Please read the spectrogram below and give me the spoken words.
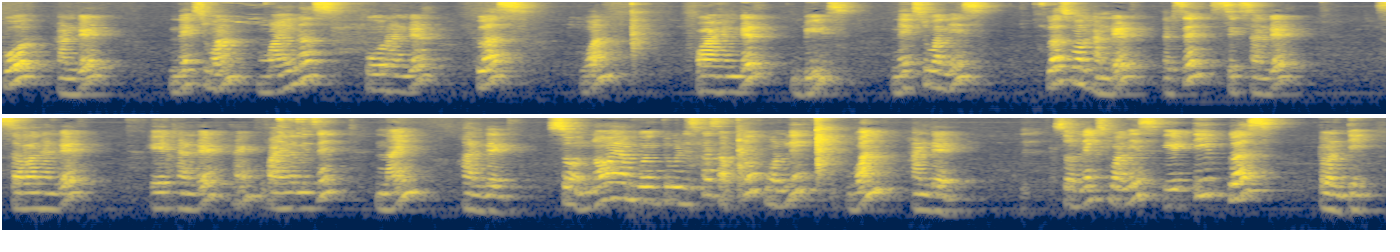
400 next one minus 400 plus 1 500 beats next one is plus 100 that's a 600 700 800 and final is a 900 so now i am going to discuss up to only 100 so next one is 80 plus 20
